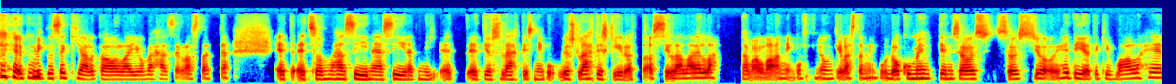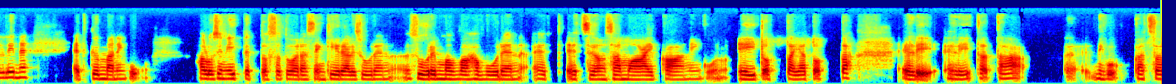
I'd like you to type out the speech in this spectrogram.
että niin sekin alkaa olla jo vähän sellaista, että että että se on vähän siinä ja siinä, että että että jos, lähtisi, niin kuin, jos lähtisi kirjoittaa sillä lailla tavallaan niin kuin jonkinlaista niin kuin dokumenttia, niin se olisi, se olisi jo heti jotenkin valheellinen. Että kyllä mä niin kuin, halusin itse tuossa tuoda sen kirjallisuuden suurimman vahvuuden, että, että se on samaan aikaan niin kuin ei totta ja totta. Eli, eli tota, niin kuin katsoa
